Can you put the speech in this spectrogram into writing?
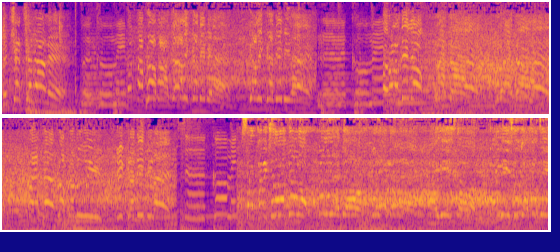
Eccezionale! Come Papà prova! Gol incredibile! Gol incredibile! Come Ronaldinho! Rete! Rete! Rete! Proprio lui! Incredibile! Come Stankovic dall'angolo! Benedetto! Rete! Hai visto? Hai visto che così?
